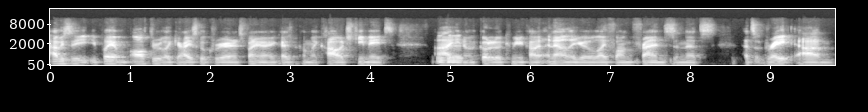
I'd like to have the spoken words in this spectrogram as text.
Obviously, you play them all through like your high school career, and it's funny how you guys become like college teammates. Uh, Mhm. you know, go to a community college, and now that you're lifelong friends, and that's that's great. Um,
